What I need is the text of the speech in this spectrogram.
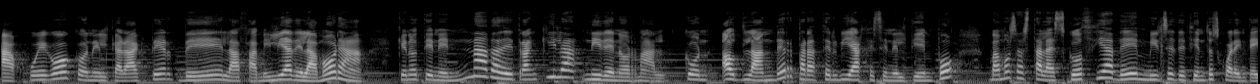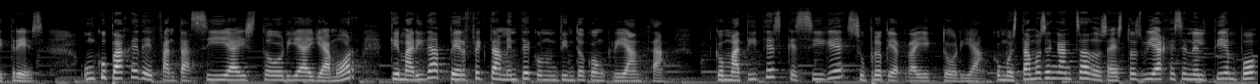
a juego con el carácter de la familia de la mora que no tiene nada de tranquila ni de normal. Con Outlander, para hacer viajes en el tiempo, vamos hasta la Escocia de 1743. Un cupaje de fantasía, historia y amor que marida perfectamente con un tinto con crianza con matices que sigue su propia trayectoria. Como estamos enganchados a estos viajes en el tiempo,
